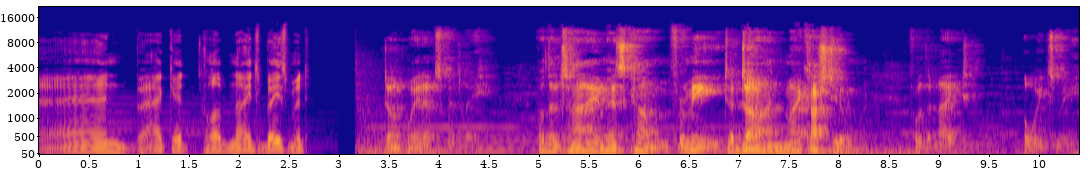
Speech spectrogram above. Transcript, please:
And back at Club Night's basement, Don't wait up, Smedley. For the time has come for me to don my costume. For the night awaits me.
